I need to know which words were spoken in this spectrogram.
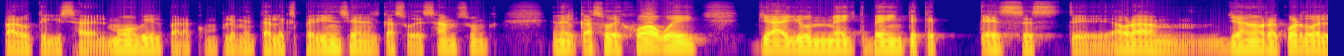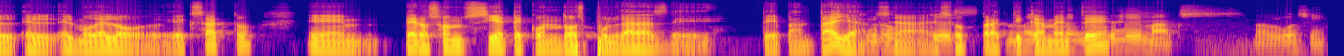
para utilizar el móvil, para complementar la experiencia en el caso de Samsung. En el caso de Huawei ya hay un Mate 20 que es este, ahora mm, ya no recuerdo el, modelo exacto, em, pero son 7,2 pulgadas de, pantalla. o sea, eso prácticamente... Max, algo así,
